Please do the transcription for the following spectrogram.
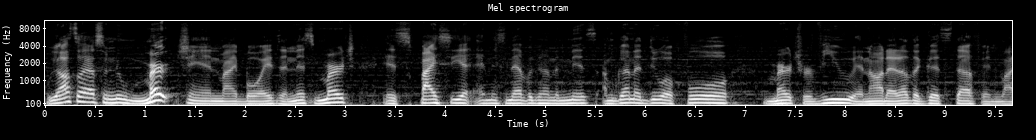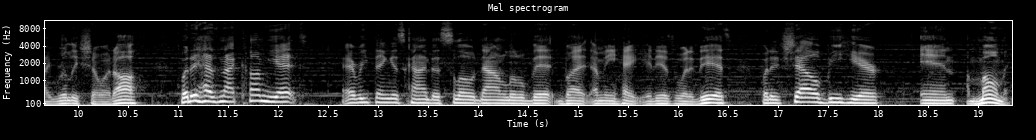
We also have some new merch in my boys and this merch is spicier and it's never gonna miss. I'm gonna do a full merch review and all that other good stuff and like really show it off. But it has not come yet. Everything is kind of slowed down a little bit, but I mean, hey, it is what it is. But it shall be here in a moment.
